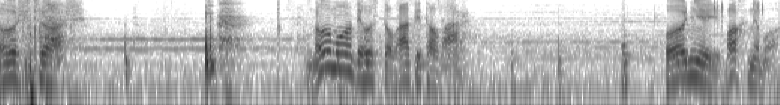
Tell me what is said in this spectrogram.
Ну що ж. Нумо дегустувати товар. По одній бахнемо.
